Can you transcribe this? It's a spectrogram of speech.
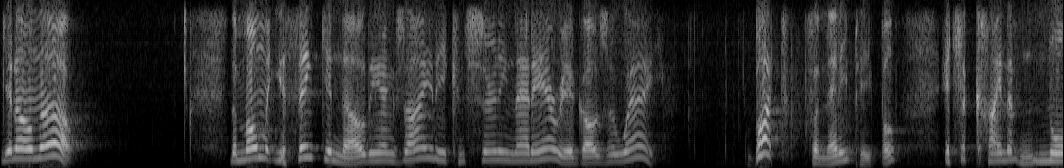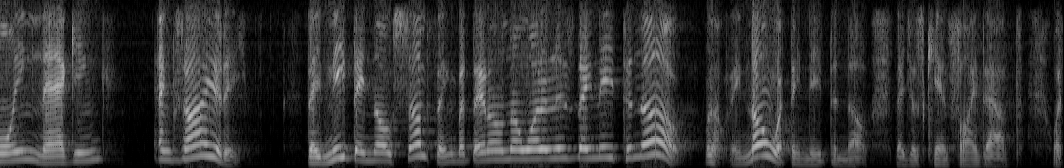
You don't know. The moment you think you know, the anxiety concerning that area goes away. But for many people, it's a kind of gnawing, nagging anxiety. They need they know something, but they don't know what it is they need to know. Well, they know what they need to know. They just can't find out what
